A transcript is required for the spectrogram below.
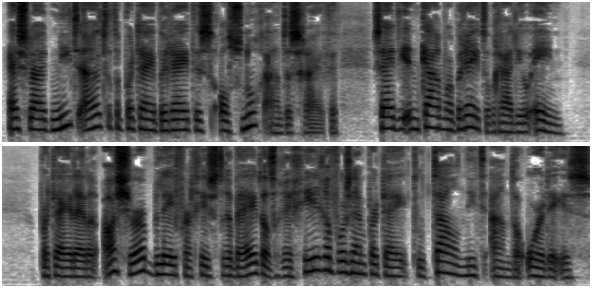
Hij sluit niet uit dat de partij bereid is alsnog aan te schuiven, zei hij in Kamerbreed op Radio 1. Partijleider Ascher bleef er gisteren bij dat regeren voor zijn partij totaal niet aan de orde is.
